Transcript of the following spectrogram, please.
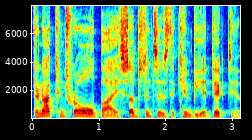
They're not controlled by substances that can be addictive.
